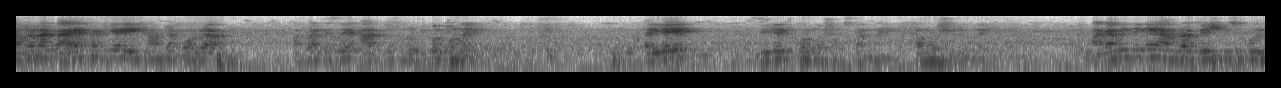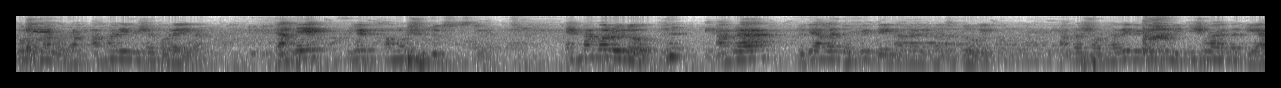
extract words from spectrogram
আপনারা গায়ে খাটিয়ে এই কামটা করা, আপনার কাছে আর তো কোনো বিকল্প নাই। তাইলে সিলেট কর্মসংস্থান নাই খামোর সুযোগ নাই। আগামী দিনে আমরা বেশ কিছু পরিকল্পনা করলাম, আপনার এই বিষয় করে এলাম। যাতে সিলেট খামোর সুযোগ সৃষ্টি হয়। এক নম্বর হইল, আমরা যদি আল্লাহ তৌফিক দেই না আমরা নির্বাচিত হই আমরা সরকারি বিভিন্ন নীতি সহায়তা দিয়া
